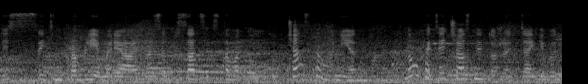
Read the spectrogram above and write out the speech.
здесь с этим проблема реально, записаться к стоматологу. Частному нет, ну, хотя частные тоже оттягивают.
